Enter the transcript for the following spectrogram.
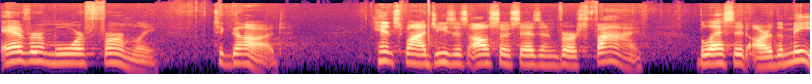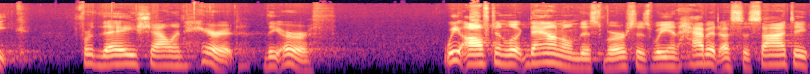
ever more firmly to God. Hence, why Jesus also says in verse 5 Blessed are the meek, for they shall inherit the earth. We often look down on this verse as we inhabit a society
